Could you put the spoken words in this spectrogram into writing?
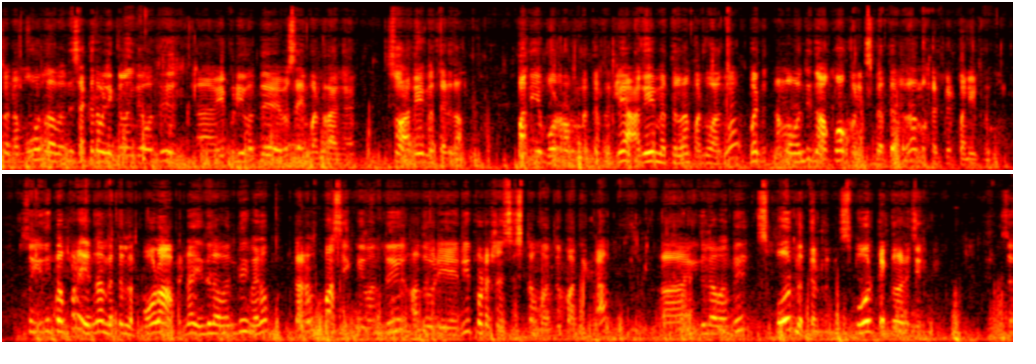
so நம்ம ஊரில் வந்து சக்கரவள்ளி கிழங்கு வந்து எப்படி வந்து விவசாயம் பண்ணுறாங்க ஸோ அதே மெத்தடு தான். பதியம் போடுற மெத்தட் இருக்கு அதே மெத்தட்லாம் பண்ணுவாங்க. பட் நம்ம வந்து இந்த அக்வாபனிக்ஸ் மெத்தடில் தான் நம்ம கல்குலேட் பண்ணிட்டு இருக்கோம். ஸோ இதுக்கப்புறம் என்ன மெத்தடில் போகலாம் அப்படின்னா இதில் வந்து வெறும் கடல் பாசிக்கு வந்து அதோடைய ரீப்ரொடக்ஷன் சிஸ்டம் வந்து பார்த்தீங்கன்னா இதில் வந்து ஸ்போர் மெத்தட் இருக்குது ஸ்போர் டெக்னாலஜி இருக்குது ஸோ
